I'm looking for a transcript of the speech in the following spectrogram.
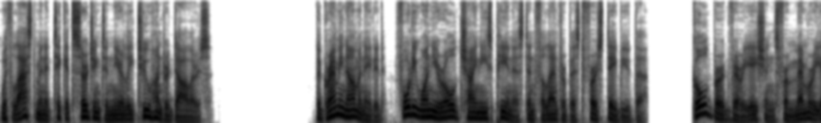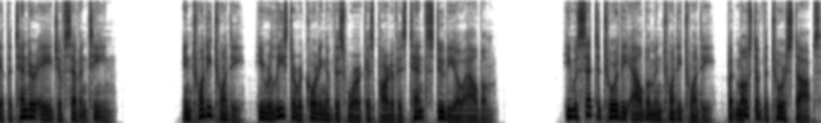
with last minute tickets surging to nearly $200. The Grammy nominated, 41 year old Chinese pianist and philanthropist first debuted the Goldberg Variations from memory at the tender age of 17. In 2020, he released a recording of this work as part of his 10th studio album. He was set to tour the album in 2020, but most of the tour stops,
